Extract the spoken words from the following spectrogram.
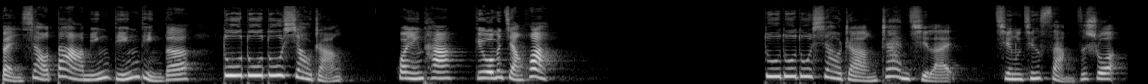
本校大名鼎鼎的嘟嘟嘟校长，欢迎他给我们讲话。嘟嘟嘟校长站起来，清了清嗓子说：“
